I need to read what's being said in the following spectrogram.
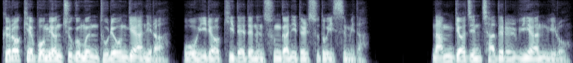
그렇게 보면 죽음은 두려운 게 아니라 오히려 기대되는 순간이 될 수도 있습니다. 남겨진 자들을 위한 위로.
